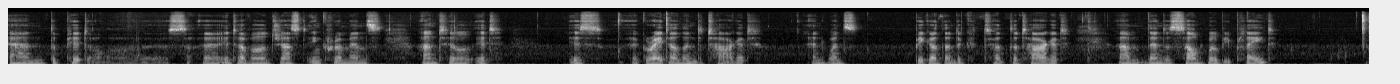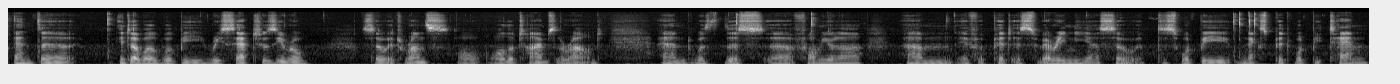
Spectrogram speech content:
And the pit uh, uh, interval just increments until it is uh, greater than the target. And once bigger than the, the target um, then the sound will be played and the interval will be reset to zero. So it runs all, all the times around. And with this uh, formula um, if a pit is very near so this would be next pit would be 10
